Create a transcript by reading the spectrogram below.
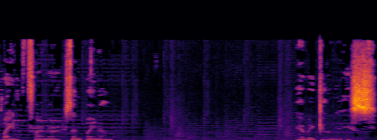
Blaine up front or send Blaine out. There we go, nice.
